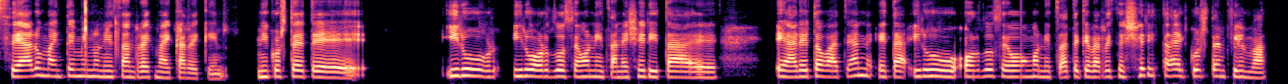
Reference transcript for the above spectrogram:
zeharu maite minun izan Drive My Carrekin. Nik uste e, iru, iru ordu zegoen izan eserita e, e areto batean, eta hiru ordu zegoen nitzateke berriz eserita ikusten filma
